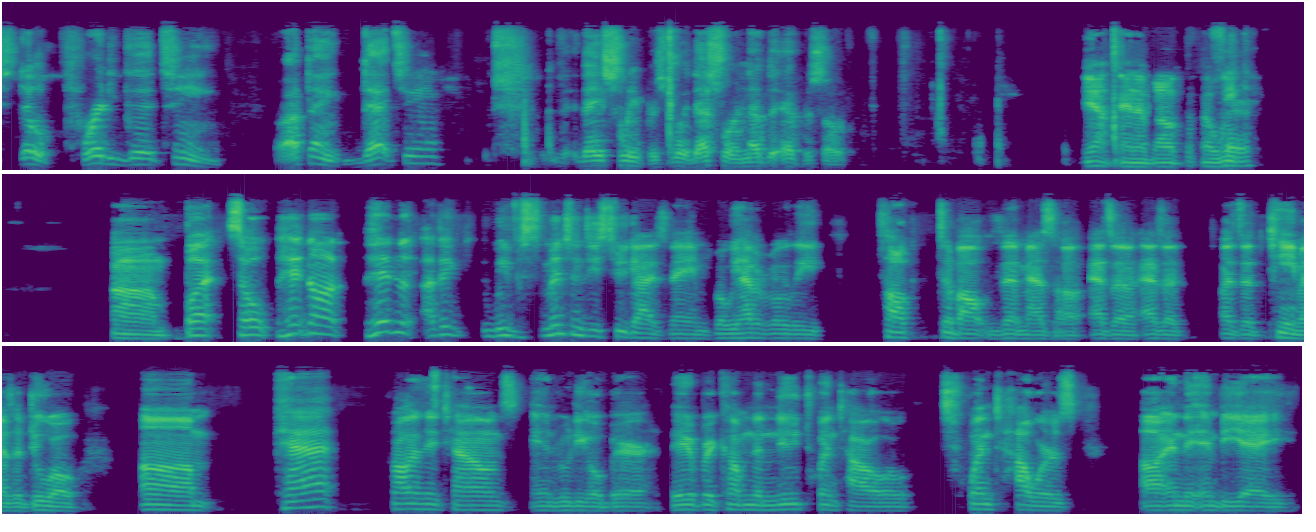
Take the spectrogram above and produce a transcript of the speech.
Still a pretty good team. I think that team, they sleepers, but that's for another episode. Yeah, and about a week. Um, but so hitting on hitting, I think we've mentioned these two guys' names, but we haven't really talked about them as a as a as a as a team, as a duo. Um, KAT, Karl-Anthony Towns, and Rudy Gobert. They have become the new twin tower twin towers uh, in the NBA.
